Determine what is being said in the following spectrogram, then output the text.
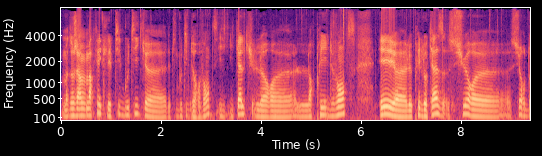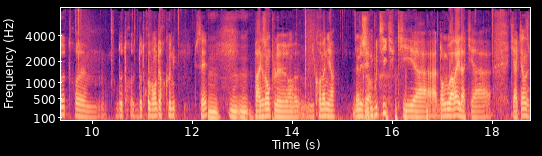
j'ai remarqué que les petites boutiques, euh, les petites boutiques de revente, ils, ils calquent leur euh, leur prix de vente et euh, le prix de l'occasion sur euh, sur d'autres euh, d'autres d'autres vendeurs connus. Tu sais, Hum, hum, hum. par exemple euh, Micromania. Mais j'ai une boutique qui est à, dans le Loiret là, qui a qui est à 15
